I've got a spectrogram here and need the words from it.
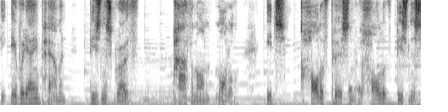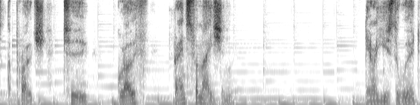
the Everyday Empowerment Business Growth Parthenon model. It's a whole of person, whole of business approach to growth transformation, dare I use the word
